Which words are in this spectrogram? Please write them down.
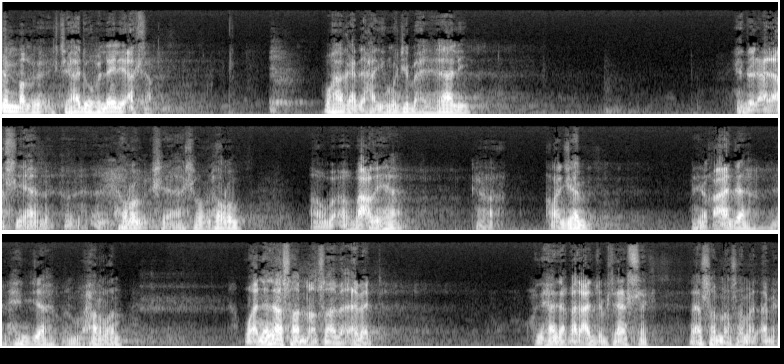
ينبغي اجتهاده في الليل أكثر. وهكذا حديث مجيبة الهلالي يدل على صيام الحرم أشهر الحرم أو أو بعضها كرجب والقعدة والحجة والمحرم وأن لا صام من صام الأبد. ولهذا قال عذبت نفسك لا يصوم من صام الأبد.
